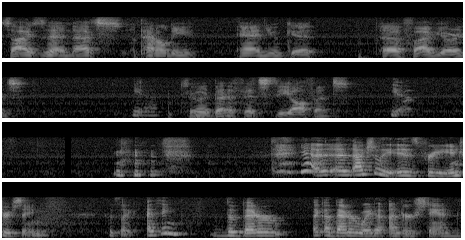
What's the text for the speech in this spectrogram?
sides, then that's a penalty, and you get uh, five yards. Yeah. So it benefits the offense. Yeah. yeah, it, it actually is pretty interesting, because like I think the better, like a better way to understand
